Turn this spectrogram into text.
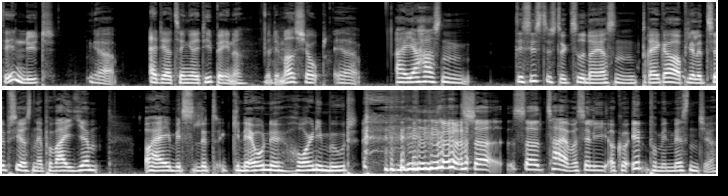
det er nyt, Ja, at jeg tænker i de baner, men det er meget sjovt. ja. Ej, jeg har sådan... Det sidste stykke tid, når jeg sådan drikker og bliver lidt tipsy og sådan er på vej hjem, og er i mit lidt gnævende, horny mood, så, så tager jeg mig selv i at gå ind på min messenger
